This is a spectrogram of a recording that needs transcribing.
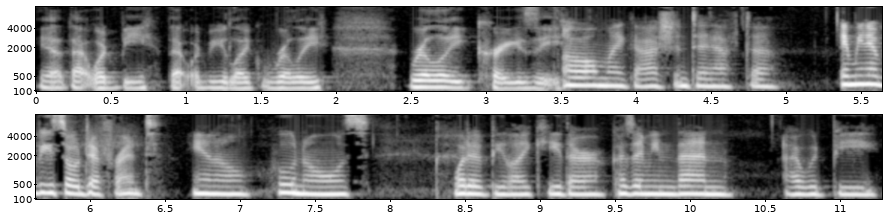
yeah, that would be that would be like really, really crazy. Oh my gosh, and to have to, I mean, it'd be so different. You know, who knows what it'd be like either? Because I mean, then I would be.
